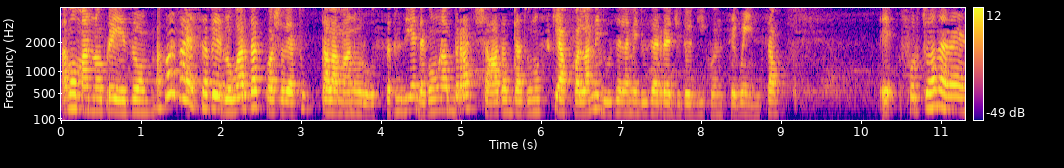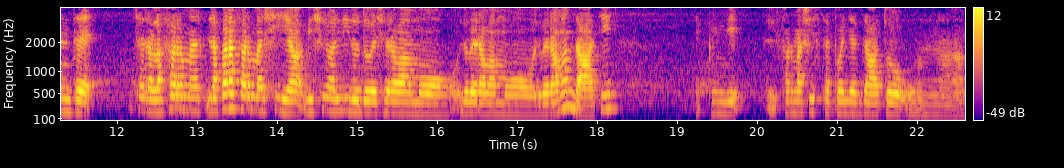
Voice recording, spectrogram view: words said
a mo' mi hanno preso, ma come fai a saperlo? Guarda qua, c'aveva tutta la mano rossa, praticamente con una bracciata ha dato uno schiaffo alla medusa e la medusa è reagito di conseguenza. E fortunatamente c'era la, la, parafarmacia vicino al lido dove, dove, eravamo, dove eravamo andati e quindi il farmacista poi gli ha dato un,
